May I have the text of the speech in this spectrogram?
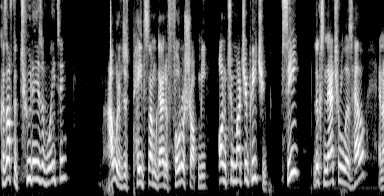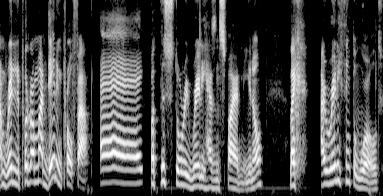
Because after two days of waiting, I would have just paid some guy to Photoshop me onto Machu Picchu. See? Looks natural as hell, and I'm ready to put it on my dating profile. Hey. But this story really has inspired me, you know? Like, I really think the world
